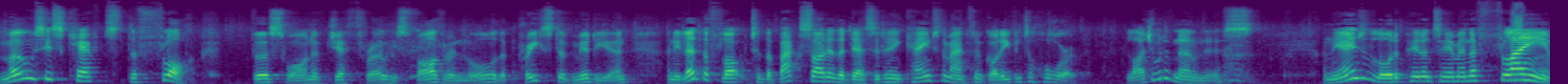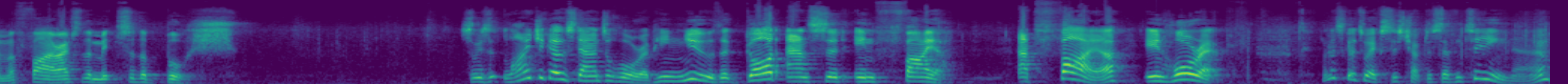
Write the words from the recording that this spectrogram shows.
Moses kept the flock, verse 1, of Jethro, his father in law, the priest of Midian, and he led the flock to the backside of the desert, and he came to the mountain of God, even to Horeb. Elijah would have known this. And the angel of the Lord appeared unto him in a flame of fire out of the midst of the bush. So as Elijah goes down to Horeb, he knew that God answered in fire. At fire in Horeb. Let's go to Exodus chapter 17 now.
